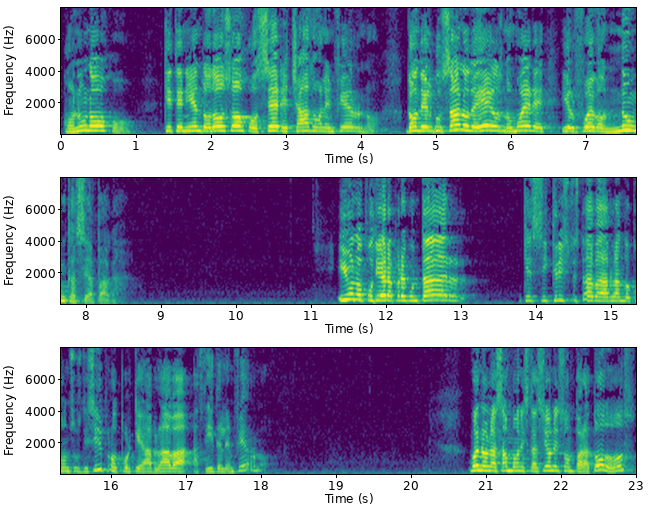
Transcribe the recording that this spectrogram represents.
con un ojo que teniendo dos ojos ser echado al infierno, donde el gusano de ellos no muere y el fuego nunca se apaga. Y uno pudiera preguntar que si Cristo estaba hablando con sus discípulos porque hablaba así del infierno. Bueno, las amonestaciones son para todos.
